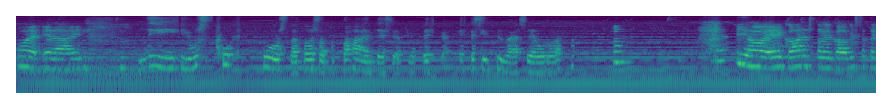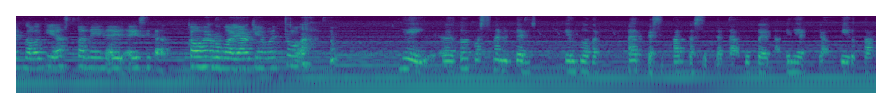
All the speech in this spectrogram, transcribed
Koe eläin. Niin, just kuulostaa toisaalta pahaenteiseltä, mutta ehkä, ehkä siitä hyvää seuraa. Joo, ei kahdesta kaunista teknologiasta, niin ei, ei sitä kauhean ruman jälkeen voi tulla. Hei, toivottavasti mä nyt en, en tuota pätkäsi tarkasti tätä upeata energiavirtaa.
